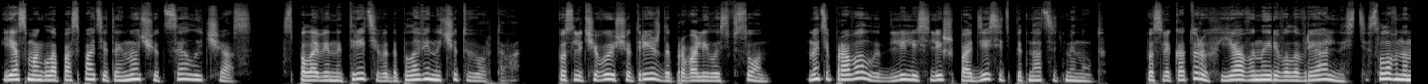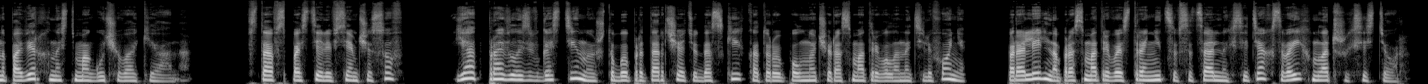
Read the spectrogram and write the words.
Я смогла поспать этой ночью целый час, с половины третьего до половины четвертого, после чего еще трижды провалилась в сон, но эти провалы длились лишь по 10-15 минут, после которых я выныривала в реальность, словно на поверхность могучего океана. Встав с постели в 7 часов, я отправилась в гостиную, чтобы проторчать у доски, которую полночи рассматривала на телефоне, параллельно просматривая страницы в социальных сетях своих младших сестер.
